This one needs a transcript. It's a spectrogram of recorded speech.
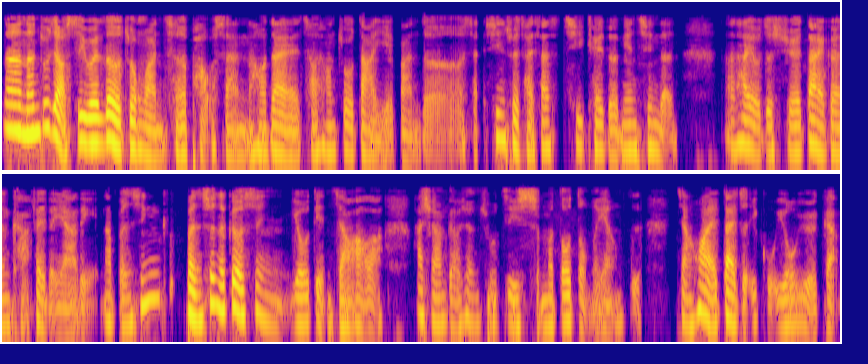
那男主角是一位热衷玩车跑山，然后在草场做大夜班的，薪水才三十七 K 的年轻人。那他有着学贷跟卡费的压力。那本身本身的个性有点骄傲啊，他喜欢表现出自己什么都懂的样子，讲话也带着一股优越感。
